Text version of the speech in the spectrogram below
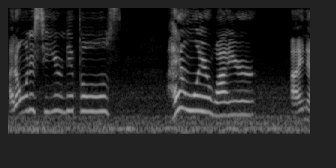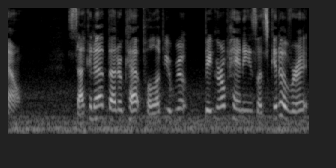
I don't want to see your nipples. I don't wear wire. I know. Suck it up, Buttercup. Pull up your big girl panties. Let's get over it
